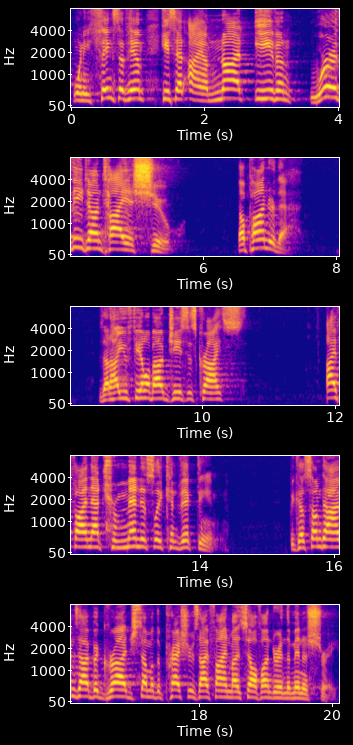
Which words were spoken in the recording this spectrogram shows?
when he thinks of him, he said, I am not even worthy to untie his shoe. Now ponder that. Is that how you feel about Jesus Christ? I find that tremendously convicting because sometimes I begrudge some of the pressures I find myself under in the ministry.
